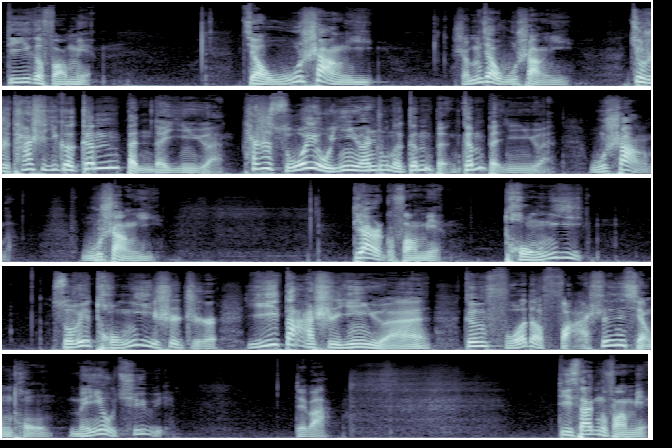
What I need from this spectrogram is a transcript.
第一个方面叫无上义。什么叫无上义？就是它是一个根本的因缘，它是所有因缘中的根本，根本因缘，无上的，无上义。第二个方面，同义。所谓同义，是指一大事因缘跟佛的法身相同，没有区别，对吧？第三个方面，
